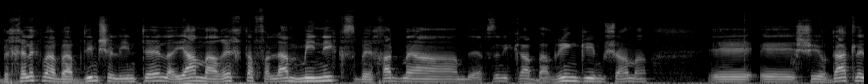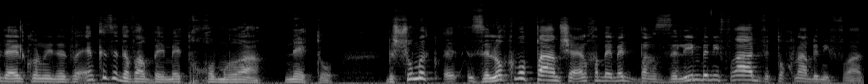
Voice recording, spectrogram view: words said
בחלק מהמעבדים של אינטל היה מערכת הפעלה מיניקס באחד מה... איך זה נקרא? ברינגים שמה. אה, אה, שיודעת לנהל כל מיני דברים. אין כזה דבר באמת חומרה נטו. בשום... זה לא כמו פעם שהיה לך באמת ברזלים בנפרד ותוכנה בנפרד.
